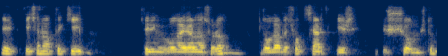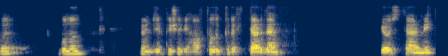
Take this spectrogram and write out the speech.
Evet, geçen haftaki dediğim gibi olaylardan sonra dolarda çok sert bir düşüş olmuştu. Bu bunu öncelikle şöyle bir haftalık grafiklerden göstermek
